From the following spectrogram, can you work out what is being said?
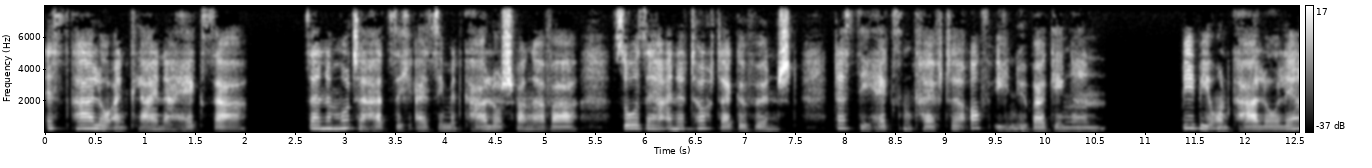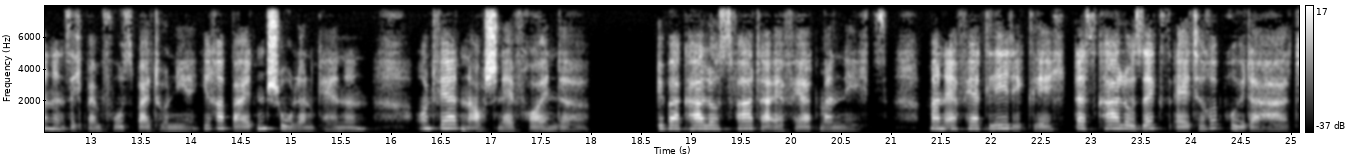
ist Carlo ein kleiner Hexer. Seine Mutter hat sich, als sie mit Carlo schwanger war, so sehr eine Tochter gewünscht, dass die Hexenkräfte auf ihn übergingen. Bibi und Carlo lernen sich beim Fußballturnier ihrer beiden Schulen kennen und werden auch schnell Freunde. Über Carlos Vater erfährt man nichts, man erfährt lediglich, dass Carlo sechs ältere Brüder hat.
